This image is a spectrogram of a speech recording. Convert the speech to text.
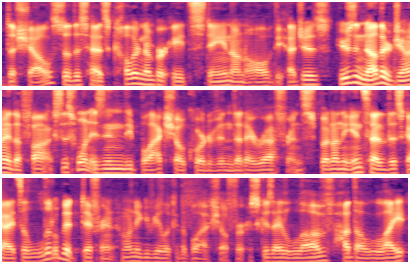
the shell. So this has color number 8 stain on all of the edges. Here's another Johnny the Fox. This one is in the black shell cordovan that I referenced, but on the inside of this guy, it's a little bit different. I want to give you a look at the black shell first because I love how the light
